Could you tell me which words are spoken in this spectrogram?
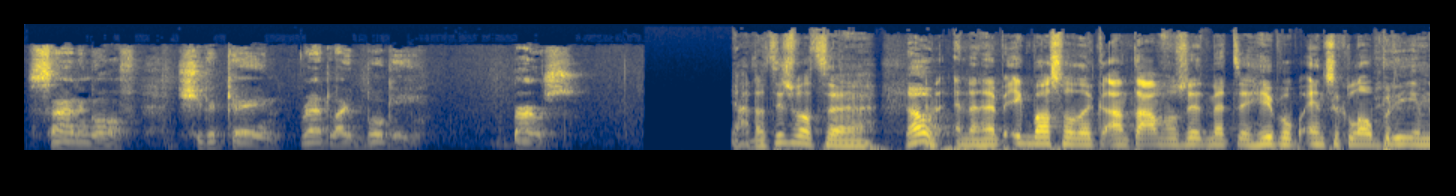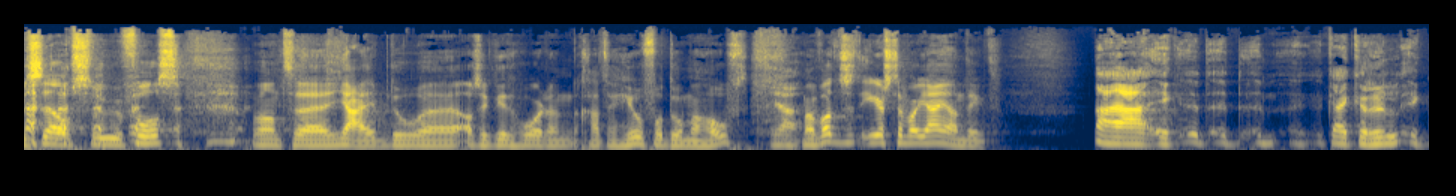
Signing off. Sugarcane, Red Light Boogie. Burst. Ja, dat is wat. eh, Oh, en, en dan heb ik Bas dat ik aan tafel zit met de hip-hop encyclopedie in mezelf, Stuur Vos. Want eh, ja, ik bedoel, eh, als ik dit hoor, dan gaat er heel veel door mijn hoofd. ja. Maar wat is het eerste waar jij aan denkt? Nou ja, ik, het, het- het- kijk, ik,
